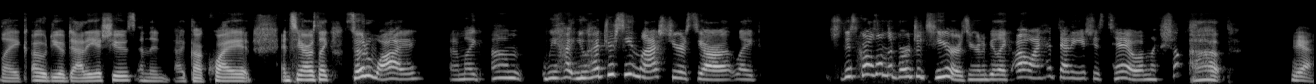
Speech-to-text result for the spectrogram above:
like, "Oh, do you have daddy issues?" And then I got quiet, and Ciara was like, "So do I." And I'm like, "Um, we had you had your scene last year, Ciara. Like, this girl's on the verge of tears. You're gonna be like, "Oh, I have daddy issues too." I'm like, "Shut up." yeah.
